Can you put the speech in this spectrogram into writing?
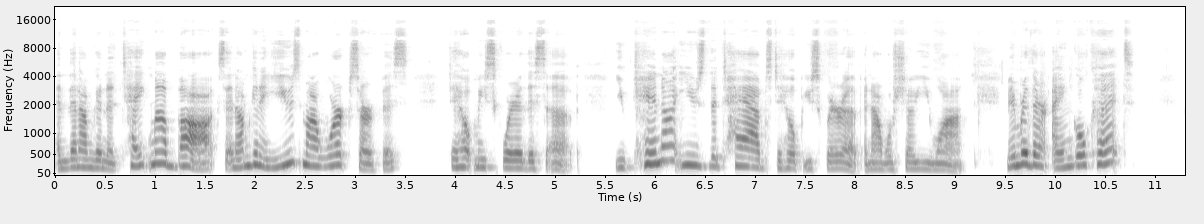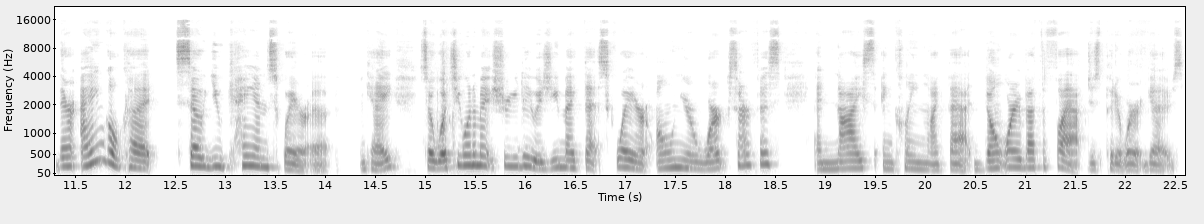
And then I'm going to take my box and I'm going to use my work surface to help me square this up. You cannot use the tabs to help you square up, and I will show you why. Remember their angle cut? They're angle cut so you can square up. Okay, so what you want to make sure you do is you make that square on your work surface and nice and clean like that. Don't worry about the flap, just put it where it goes.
